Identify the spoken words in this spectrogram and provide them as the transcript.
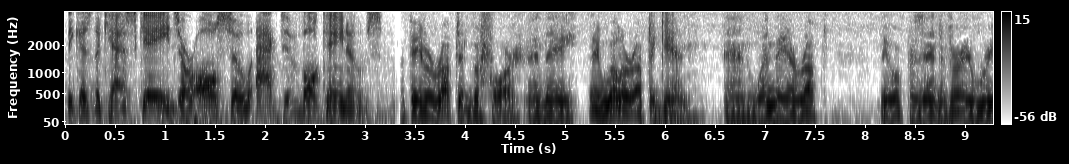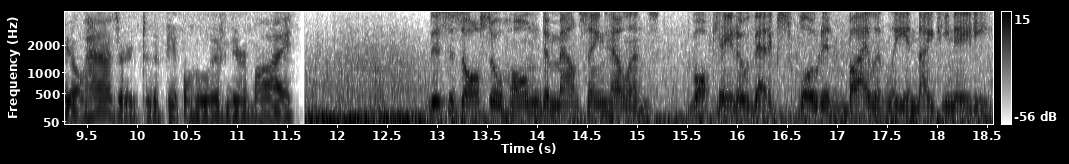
because the Cascades are also active volcanoes. But they've erupted before, and they, they will erupt again. And when they erupt, they will present a very real hazard to the people who live nearby. This is also home to Mount St. Helens, volcano that exploded violently in 1980.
